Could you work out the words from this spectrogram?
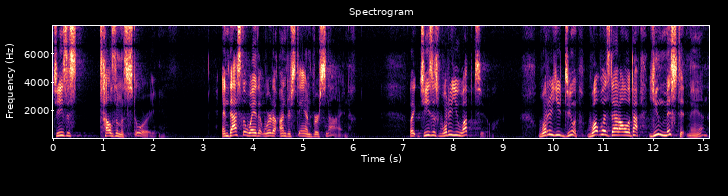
Jesus tells them a story. And that's the way that we're to understand verse 9. Like, Jesus, what are you up to? What are you doing? What was that all about? You missed it, man.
